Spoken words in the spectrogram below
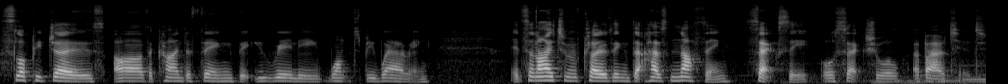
sloppy joes are the kind of thing that you really want to be wearing. It's an item of clothing that has nothing sexy or sexual about it.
